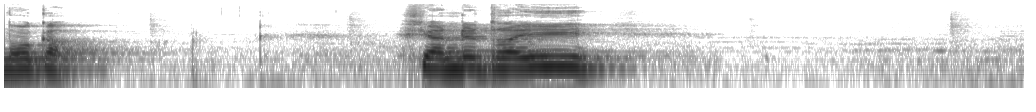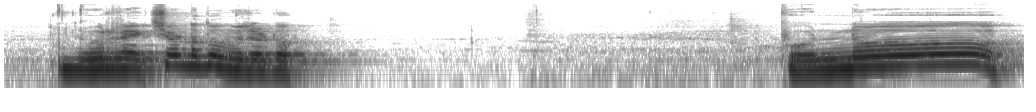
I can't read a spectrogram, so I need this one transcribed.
നോക്കാം. രണ്ട് ട്രൈ ഒരു രക്ഷ ഉണ്ടെന്ന് തോന്നില്ല കേട്ടോ. പൊന്നോ.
